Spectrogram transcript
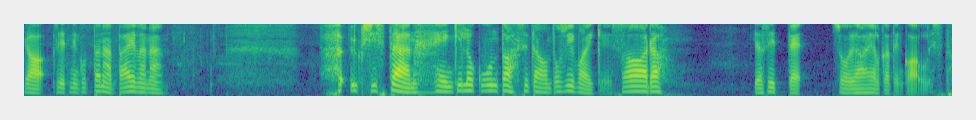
Ja sitten niin tänä päivänä yksistään henkilökunta, sitä on tosi vaikea saada ja sitten se on ihan helkaten kallista.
